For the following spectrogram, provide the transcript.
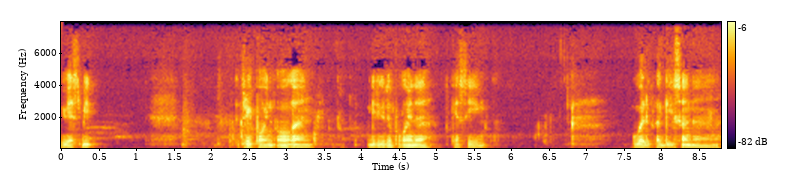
USB 3.0 kan. Gitu-gitu pokoknya dah casing. Gue balik lagi ke sana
